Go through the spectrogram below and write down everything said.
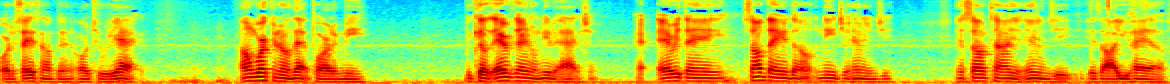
or to say something or to react. I'm working on that part of me because everything don't need an action. Everything, some things don't need your energy, and sometimes your energy is all you have,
